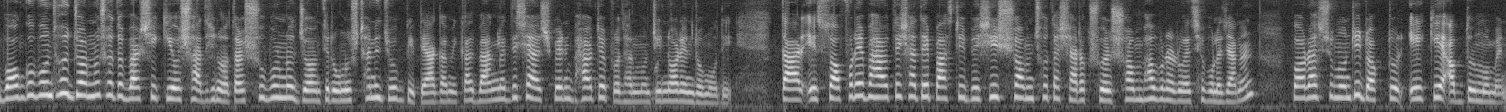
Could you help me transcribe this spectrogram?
বঙ্গবন্ধুর জন্মশতবার্ষিকী ও স্বাধীনতার সুবর্ণ জয়ন্তীর অনুষ্ঠানে যোগ দিতে আগামীকাল বাংলাদেশে আসবেন ভারতের প্রধানমন্ত্রী নরেন্দ্র মোদী। তার এ সফরে ভারতের সাথে পাঁচটি বেশি সমঝোতা স্মারক সইয়ের সম্ভাবনা রয়েছে বলে জানান পররাষ্ট্রমন্ত্রী ডক্টর এ কে আব্দুল মোমেন।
